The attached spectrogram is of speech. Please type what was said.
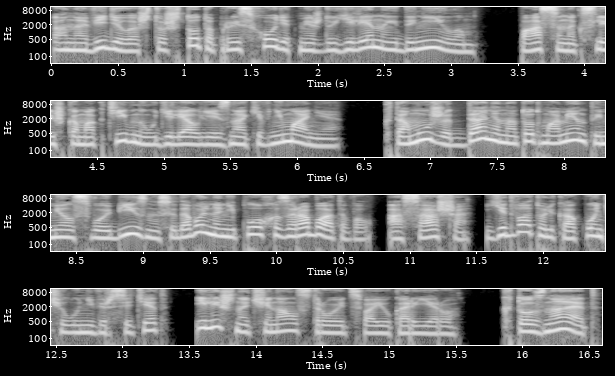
Она видела, что что-то происходит между Еленой и Даниилом, Пасынок слишком активно уделял ей знаки внимания. К тому же Даня на тот момент имел свой бизнес и довольно неплохо зарабатывал, а Саша едва только окончил университет и лишь начинал строить свою карьеру. Кто знает,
